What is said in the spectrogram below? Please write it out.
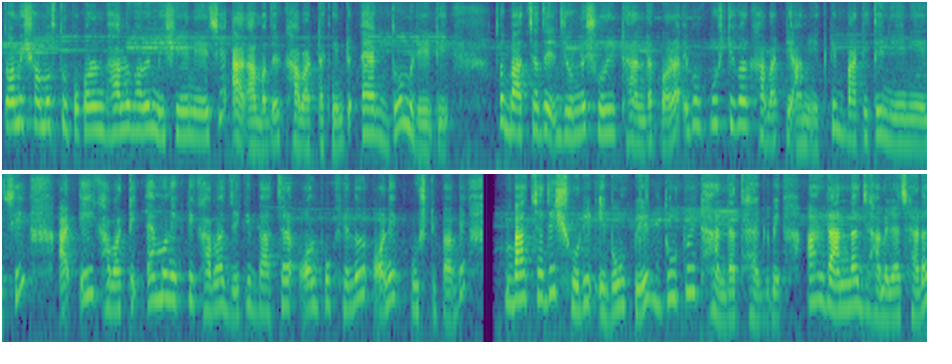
তো আমি সমস্ত উপকরণ ভালোভাবে মিশিয়ে নিয়েছি আর আমাদের খাবারটা কিন্তু একদম রেডি তো বাচ্চাদের জন্য শরীর ঠান্ডা করা এবং পুষ্টিকর খাবারটি আমি একটি বাটিতে নিয়ে নিয়েছি। আর এই খাবারটি এমন একটি খাবার যেটি বাচ্চারা অল্প খেলেও অনেক পুষ্টি পাবে। বাচ্চাদের শরীর এবং পেট দুটোই ঠান্ডা থাকবে। আর রান্নার ঝামেলা ছাড়া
